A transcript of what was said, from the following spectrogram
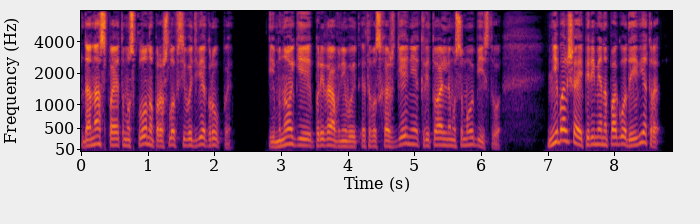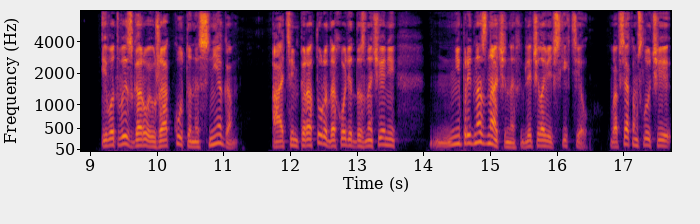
до нас по этому склону прошло всего две группы, и многие приравнивают это восхождение к ритуальному самоубийству. Небольшая перемена погоды и ветра, и вот вы с горой уже окутаны снегом, а температура доходит до значений, не предназначенных для человеческих тел. Во всяком случае,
